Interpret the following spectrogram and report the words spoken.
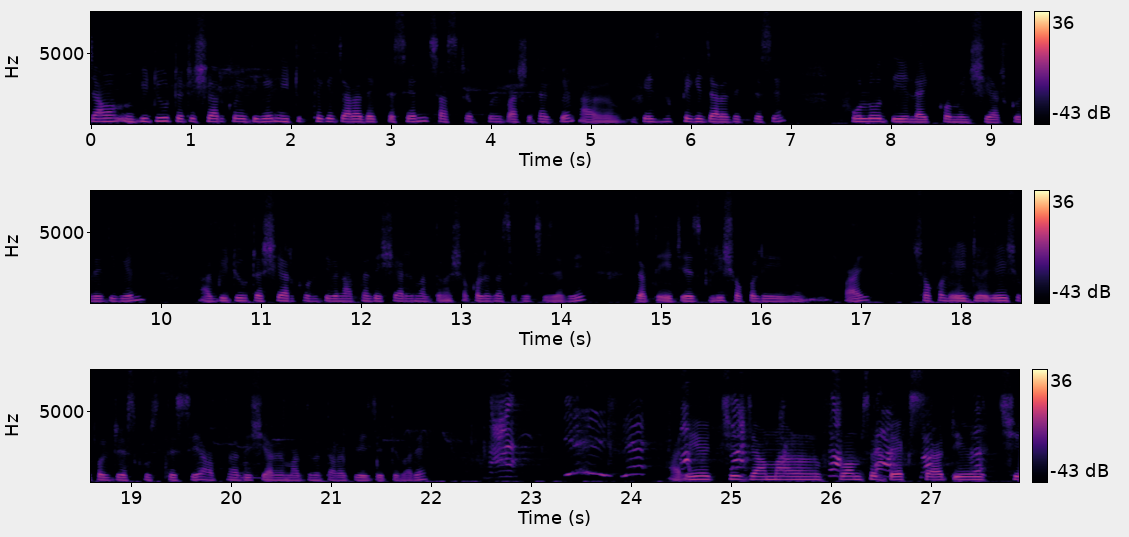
যেমন ভিডিওটা একটু শেয়ার করে দিবেন। ইউটিউব থেকে যারা দেখতেছেন সাবস্ক্রাইব করে পাশে থাকবেন। আর ফেসবুক থেকে যারা দেখতেছেন ফলো দিয়ে লাইক কমেন্ট শেয়ার করে দিবেন। আর ভিডিওটা শেয়ার করে দিবেন, আপনাদের শেয়ারের মাধ্যমে সকলের কাছে পৌঁছে যাবে। যাতে এই ড্রেসগুলি সকলেই পায়। সকলে এই এই সকল ড্রেস খুঁজতেছে, আপনাদের শেয়ারের মাধ্যমে তারা পেয়ে যেতে পারে। আর এ হচ্ছে জামার ফ্রমসের ব্যাক সাইড এ হচ্ছে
